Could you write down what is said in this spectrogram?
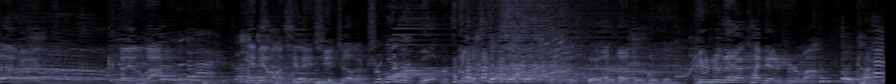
这个小影子，你也别往心里去，这个吃亏是福，知道吗？对对对对对对，平时在家看电视吗？呃看看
